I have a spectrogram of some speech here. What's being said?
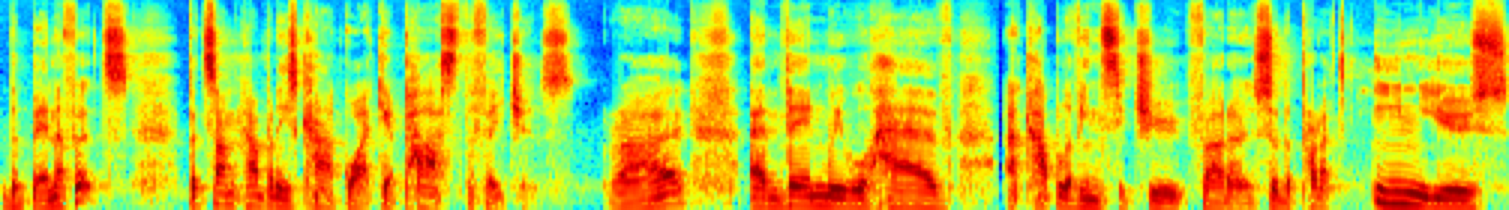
the benefits, but some companies can't quite get past the features right? And then we will have a couple of in situ photos. So the product in use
